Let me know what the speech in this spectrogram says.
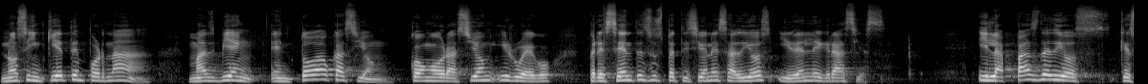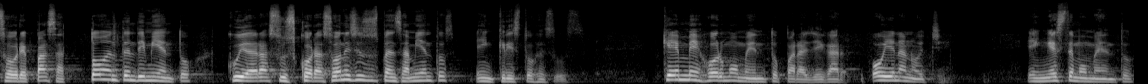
No se inquieten por nada, más bien en toda ocasión, con oración y ruego, presenten sus peticiones a Dios y denle gracias. Y la paz de Dios, que sobrepasa todo entendimiento, cuidará sus corazones y sus pensamientos en Cristo Jesús. ¿Qué mejor momento para llegar hoy en la noche, en este momento,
